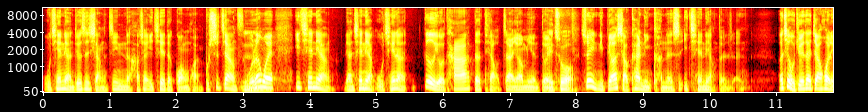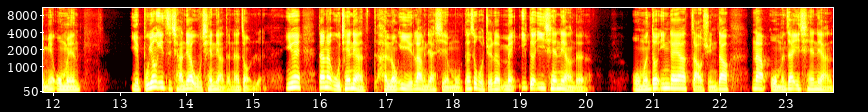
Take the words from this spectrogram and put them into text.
五千两就是享尽了好像一切的光环，不是这样子。嗯、我认为一千两、两千两、五千两各有它的挑战要面对，没错。所以你不要小看你可能是一千两的人，而且我觉得在教会里面，我们也不用一直强调五千两的那种人，因为当然五千两很容易让人家羡慕，但是我觉得每一个一千两的，我们都应该要找寻到那我们在一千两，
